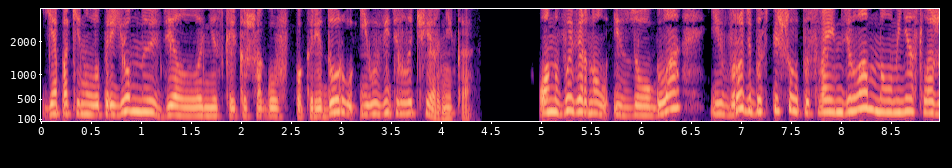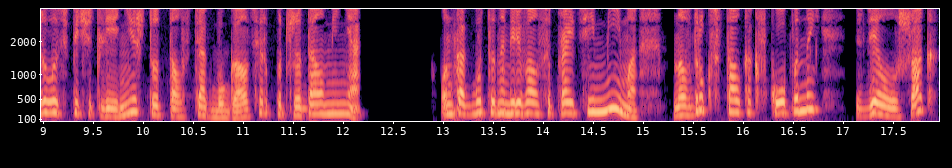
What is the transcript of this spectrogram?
Я покинула приемную, сделала несколько шагов по коридору и увидела Черника. Он вывернул из-за угла и вроде бы спешил по своим делам, но у меня сложилось впечатление, что толстяк-бухгалтер поджидал меня. Он как будто намеревался пройти мимо, но вдруг встал как вкопанный, сделал шаг,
